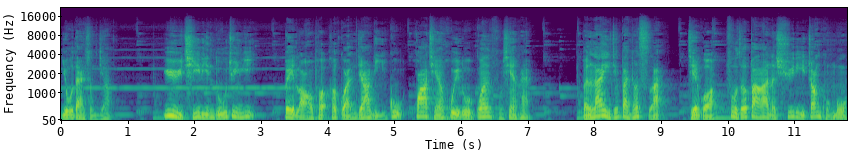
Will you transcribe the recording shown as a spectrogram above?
优待宋江。玉麒麟卢俊义。被老婆和管家李固花钱贿赂官府陷害，本来已经办成死案，结果负责办案的胥吏张孔目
